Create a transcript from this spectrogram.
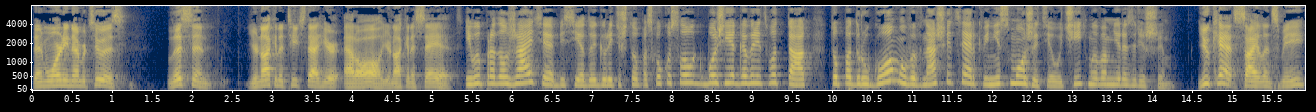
Then warning number two is listen, you're not going to teach that here at all. You're not going to say it. И вы продолжаете беседу и говорите, что поскольку Слово Божье говорит вот так, то по-другому вы в нашей церкви не сможете учить, мы вам не разрешим. You can't silence me.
